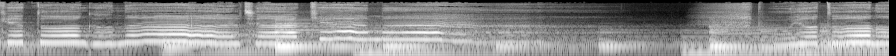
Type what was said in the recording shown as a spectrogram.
약했던 그날 작게만 보였던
